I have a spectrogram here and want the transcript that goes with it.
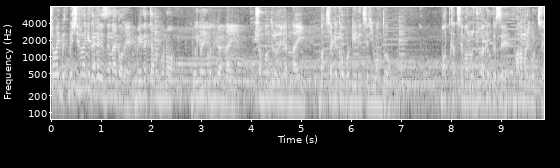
সবাই বেশিরভাগই দেখা যায় জেনা করে। মেয়েদের তেমন কোনো বৈবাহিক অধিকার নাই, সম্পত্তির অধিকার নাই, বাচ্চাকে কবর দিয়ে দিচ্ছে জীবন্ত। মদ খাচ্ছে মানুষ, জুয়া খেলতেছে, মারামারি করছে,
